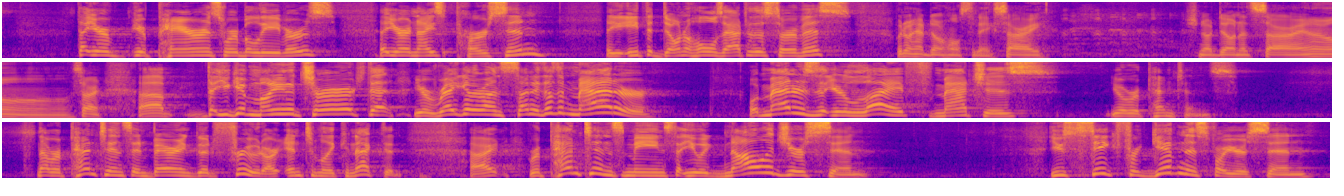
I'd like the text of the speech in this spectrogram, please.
that your, your parents were believers, that you're a nice person, that you eat the donut holes after the service. We don't have donut holes today, sorry. There's no donuts, sorry. Oh, sorry. Um, that you give money to the church, that you're regular on Sunday. It doesn't matter. What matters is that your life matches your repentance. Now, repentance and bearing good fruit are intimately connected. All right? Repentance means that you acknowledge your sin, you seek forgiveness for your sin,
